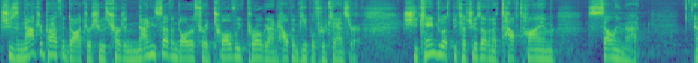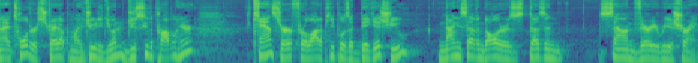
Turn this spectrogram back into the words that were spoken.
she's a naturopathic doctor. She was charging $97 for a 12-week program helping people through cancer. She came to us because she was having a tough time selling that. And I told her straight up, I'm like, Judy, do you, want, do you see the problem here? Cancer for a lot of people is a big issue. $97 doesn't sound very reassuring.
